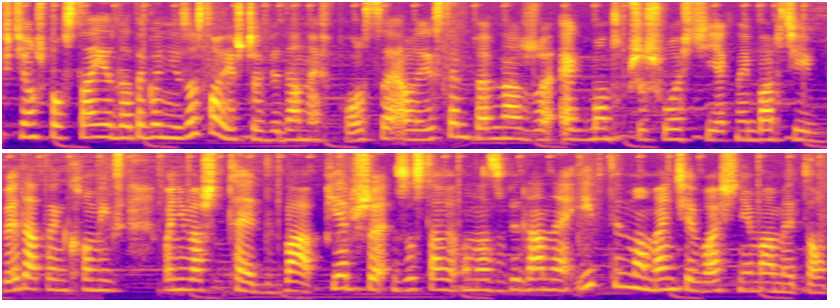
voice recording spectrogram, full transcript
wciąż powstaje, dlatego nie został jeszcze wydany w Polsce, ale jestem pewna, że Egmont w przyszłości jak najbardziej wyda ten komiks, ponieważ te dwa pierwsze zostały u nas wydane i w tym momencie właśnie mamy tą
